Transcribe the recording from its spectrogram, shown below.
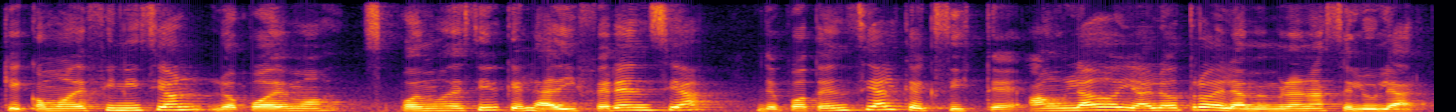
que como definición lo podemos, podemos decir que es la diferencia de potencial que existe a un lado y al otro de la membrana celular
